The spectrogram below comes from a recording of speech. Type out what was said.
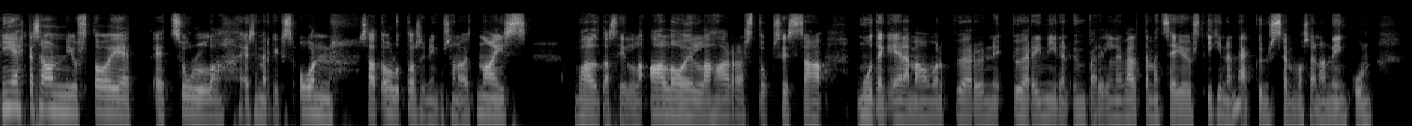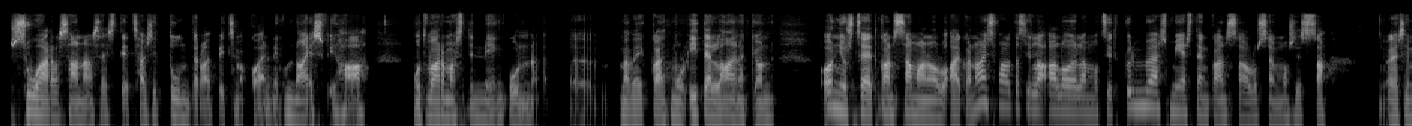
Niin ehkä se on just toi, että et sulla esimerkiksi on, sä oot ollut tosi niin kuin sanoit, nais, valtaisilla aloilla, harrastuksissa, muutenkin elämä on voinut pyöriä, pyöriä niiden ympärillä, niin välttämättä se ei ole just ikinä näkynyt semmoisena niin kuin suorasanaisesti, että sä olisit tuntenut, että vitsi mä koen niin kuin naisvihaa, mutta varmasti niin kuin, mä veikkaan, että mulla itsellä ainakin on, on just se, että kans sama on ollut aika naisvaltaisilla aloilla, mutta sitten kyllä myös miesten kanssa ollut semmoisissa esim.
